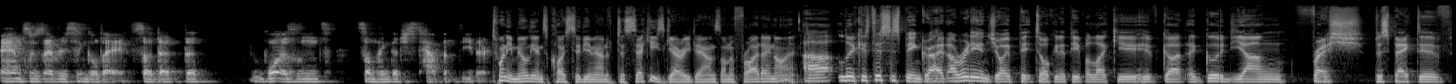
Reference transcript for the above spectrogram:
answers every single day. So that, that wasn't something that just happened either. 20 million is close to the amount of Dos Gary Downs on a Friday night. Uh, Lukas, this has been great. I really enjoy p- talking to people like you who've got a good, young, fresh perspective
